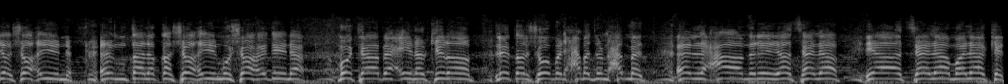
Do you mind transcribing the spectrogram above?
يا شاهين انطلق شاهين مشاهدينا متابعينا الكرام لطرشوم بن حمد بن محمد. العامري يا سلام يا سلام ولكن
